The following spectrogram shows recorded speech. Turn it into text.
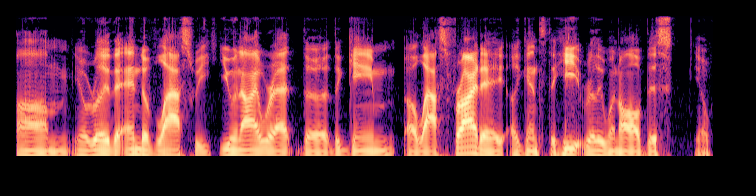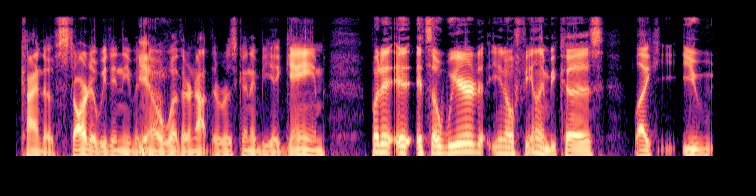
um, you know really the end of last week you and i were at the the game uh, last friday against the heat really when all of this you know kind of started. We didn't even yeah. know whether or not there was going to be a game, but it, it, it's a weird you know feeling because like you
